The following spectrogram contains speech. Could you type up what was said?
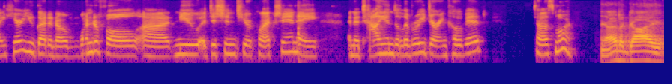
I hear you got a wonderful uh, new addition to your collection, a an Italian delivery during COVID. Tell us more. I had a guy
